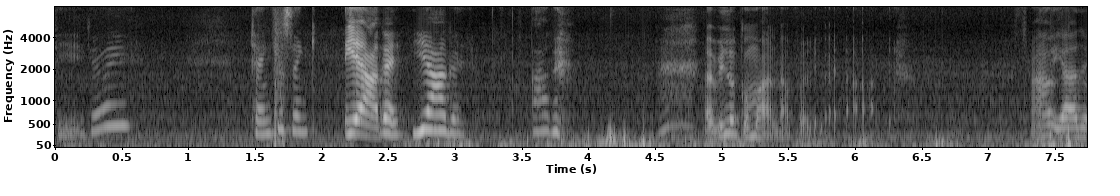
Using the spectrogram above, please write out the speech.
ठीक है भाई। थैंक यू थैंक यू ये आ गए। ये आ गए। आ गए। अभी लोग को मारना पड़ेगा यार। हाँ याद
